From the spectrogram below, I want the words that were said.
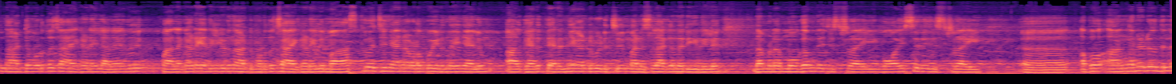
നാട്ടുമ്പുറത്തെ ചായക്കടയിൽ അതായത് പാലക്കാട് ഏതെങ്കിലും ഒരു നാട്ടുമ്പുറത്തെ ചായക്കടയിൽ മാസ്ക് വെച്ച് ഞാൻ അവിടെ പോയി ഇരുന്ന് കഴിഞ്ഞാലും ആൾക്കാർ തിരഞ്ഞു കണ്ടുപിടിച്ച് മനസ്സിലാക്കുന്ന രീതിയിൽ നമ്മുടെ മുഖം രജിസ്റ്റർ ആയി വോയിസ് രജിസ്റ്റർ ആയി അപ്പോൾ അങ്ങനെ ഒരു ഇതിൽ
